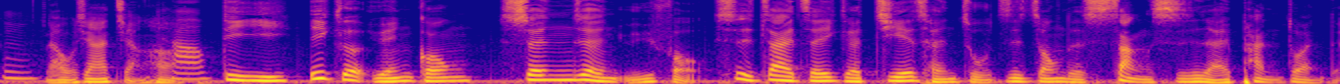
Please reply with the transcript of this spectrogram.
嗯，来，我现在讲哈。好，第一，一个员工升任与否，是在这一个阶层组织中的上司来判断的，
